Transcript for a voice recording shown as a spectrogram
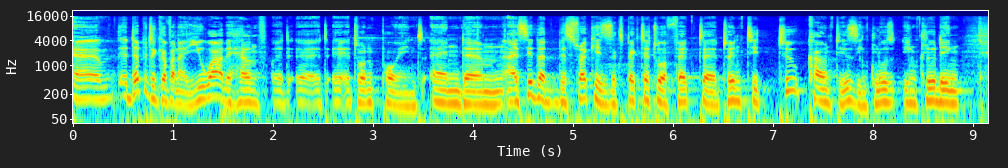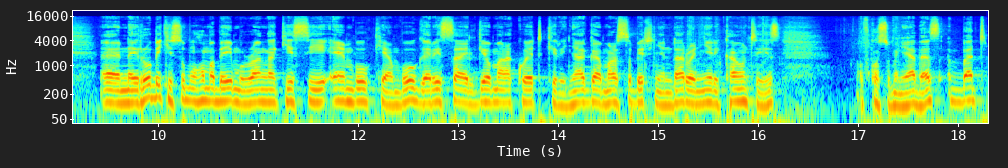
um, Deputy Governor, you are the helm at, at, at one point, and um, I see that the strike is expected to affect uh, 22 counties, inclu including uh, Nairobi, Kisumu, Homa Bay, Murang'a, Kisii, Embu, Kiambu, Garissa, Elgeyo Marakwet, Kirinyaga, Marsabit, Nyandarua, and Nyeri counties. Of course, so many others. But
